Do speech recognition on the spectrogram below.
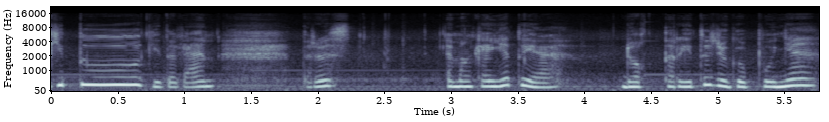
gitu gitu kan terus emang kayaknya tuh ya dokter itu juga punya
